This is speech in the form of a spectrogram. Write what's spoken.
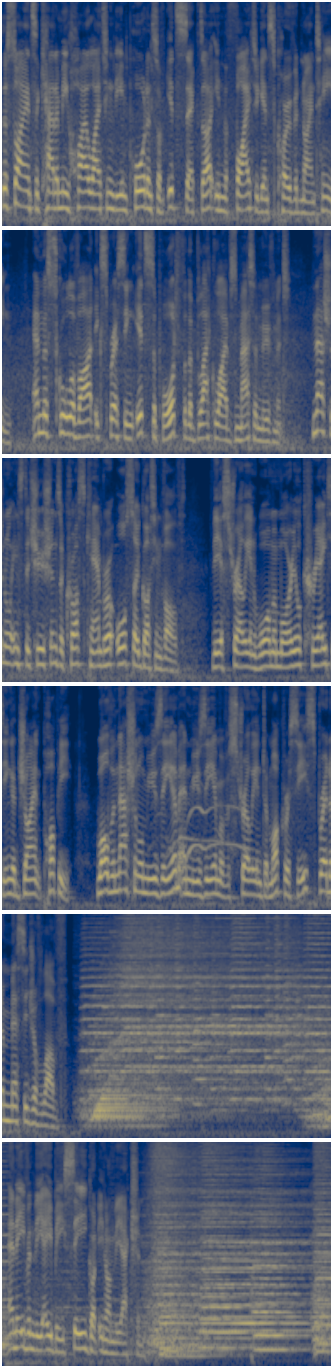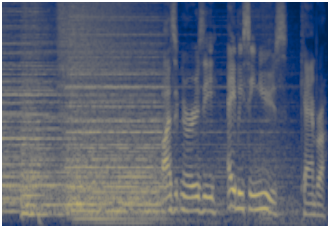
The Science Academy highlighting the importance of its sector in the fight against COVID 19, and the School of Art expressing its support for the Black Lives Matter movement. National institutions across Canberra also got involved. The Australian War Memorial creating a giant poppy, while the National Museum and Museum of Australian Democracy spread a message of love. And even the ABC got in on the action. Isaac Nowroozi, ABC News, Canberra.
